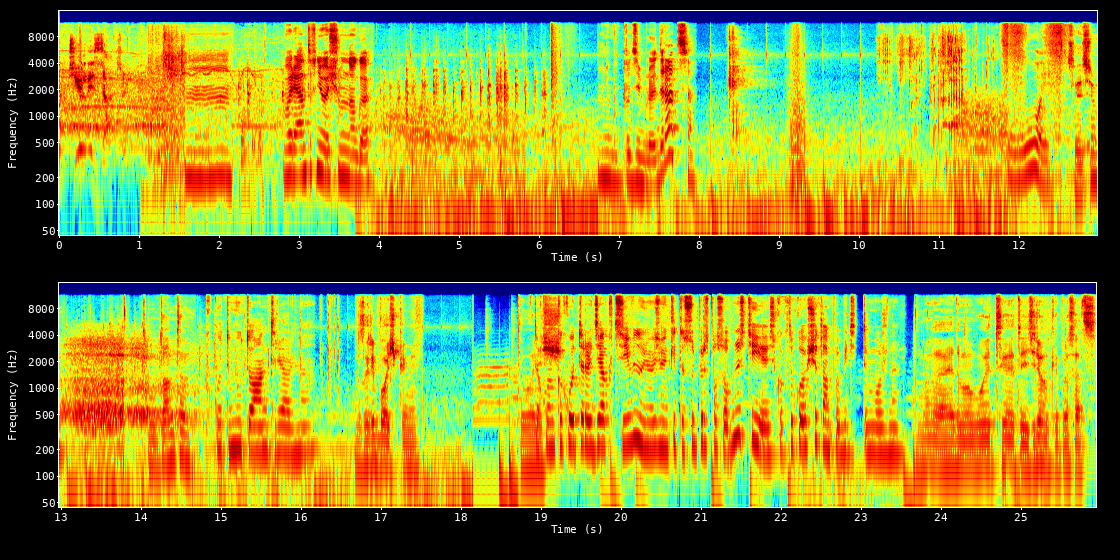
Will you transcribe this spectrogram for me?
утилизацию. Вариантов не очень много. Не будут под землей драться. Ой, С этим? С мутантом? какой-то мутант реально. С грибочками. Товарищ. Так он какой-то радиоактивный, у него видимо, какие-то суперспособности есть. Как такой вообще танк победить-то можно? Ну да, я думаю, будет этой зеленкой бросаться.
